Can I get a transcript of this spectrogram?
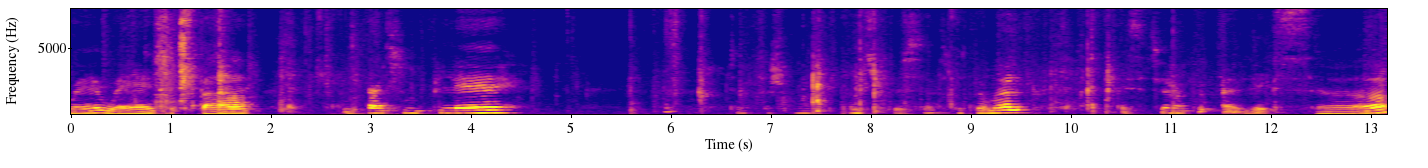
Ouais, ouais, je sais pas un qui me plaît. Un petit peu ça, être pas mal. Essayer de faire un peu avec ça.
